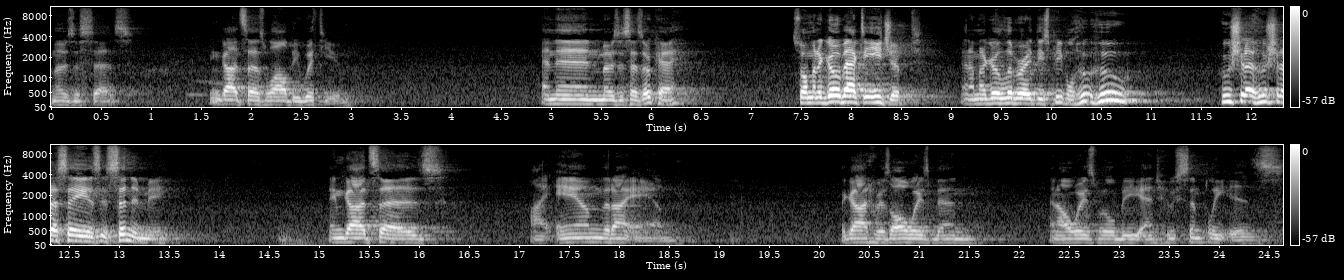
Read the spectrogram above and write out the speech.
Moses says. And God says, Well, I'll be with you. And then Moses says, Okay. So I'm going to go back to Egypt and I'm going to go liberate these people. Who, who, who, should, I, who should I say is, is sending me? And God says, I am that I am. The God who has always been and always will be and who simply is.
